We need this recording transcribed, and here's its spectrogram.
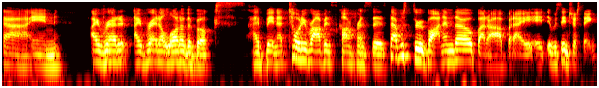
uh, and I've read I've read a lot of the books I've been at Tony Robbins conferences. That was through Bonin though, but uh, but I it, it was interesting.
